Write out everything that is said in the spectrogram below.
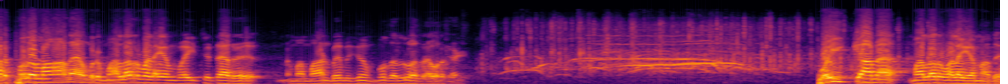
அற்புதமான ஒரு மலர் வளையம் வைத்துட்டாரு நம்ம மாண்புமிகு முதல்வர் அவர்கள். பூமிக்கான மலர் வளையம் அது.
